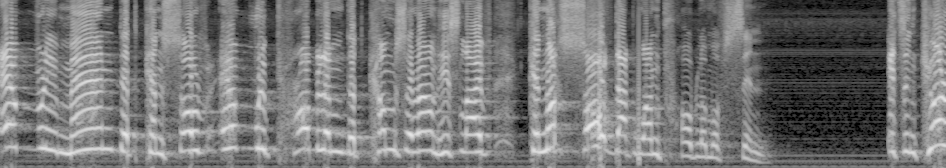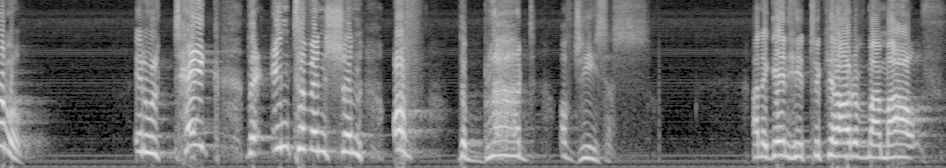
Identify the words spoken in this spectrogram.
every man that can solve every problem that comes around his life cannot solve that one problem of sin? It's incurable. It will take the intervention of the blood of Jesus. And again, he took it out of my mouth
